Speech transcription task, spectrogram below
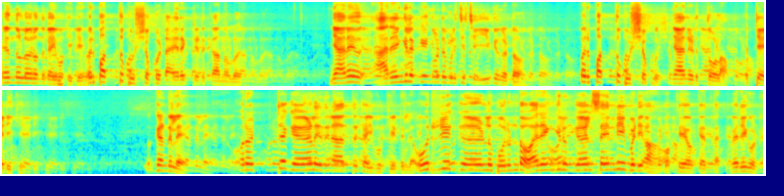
എന്നുള്ളവരൊന്ന് കൈപൊക്കിക്കേ. ഒരു പത്ത് പുഷപ്പ് ഡയറക്റ്റ് എടുക്കാം എന്നുള്ളവർ ഞാൻ ആരെങ്കിലൊക്കെ ഇങ്ങോട്ട് വിളിച്ച് ചെയ്യിക്കും കേട്ടോ. ഒരു പത്ത് പുഷപ്പ് ഞാൻ എടുത്തോളാം ഒറ്റ അടിക്ക് കണ്ടില്ലേ? ഒരൊറ്റ ഗേൾ ഇതിനകത്ത് കൈപൊക്കിയിട്ടില്ല. ഒരു ഗേൾ പോലുണ്ടോ? ആരെങ്കിലും ഗേൾസ് എന്നെ ഇപ്പടി ആ ഓക്കെ ഓക്കെ വെരി ഗുഡ്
